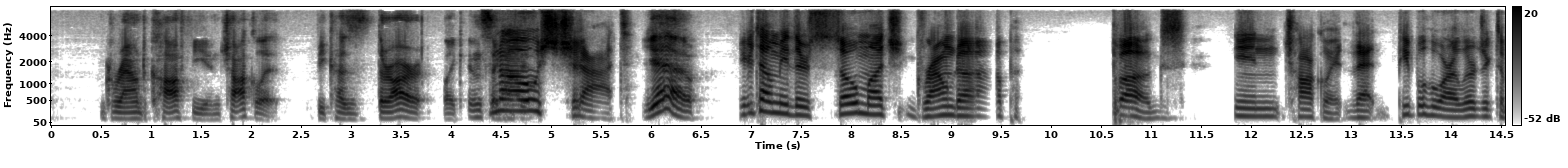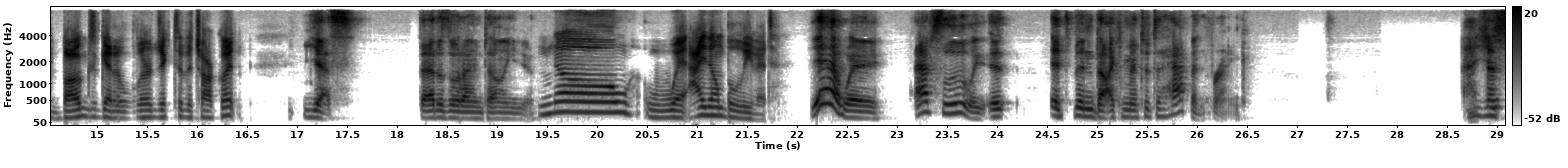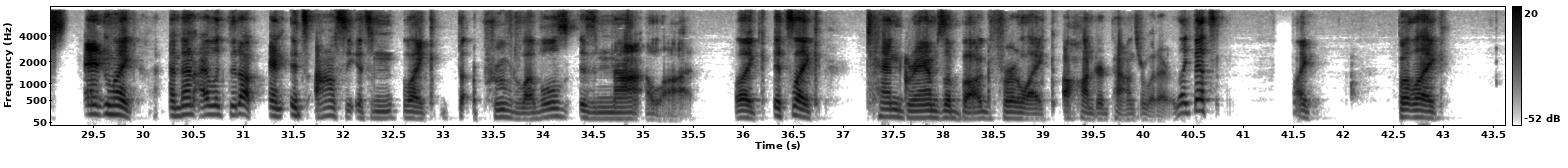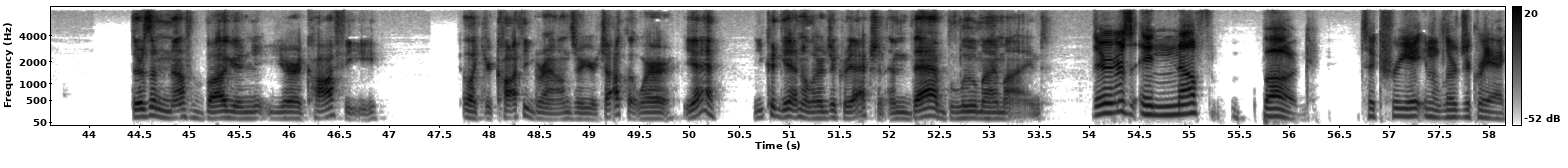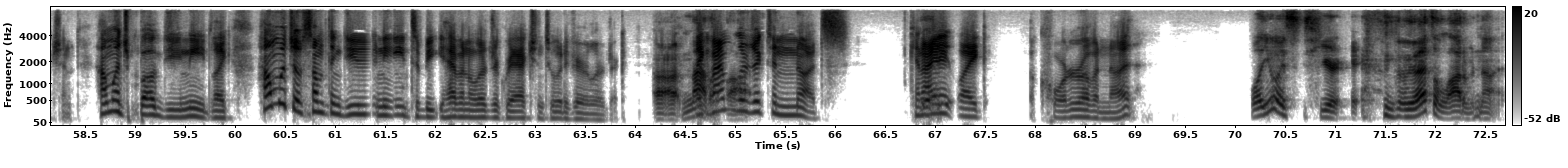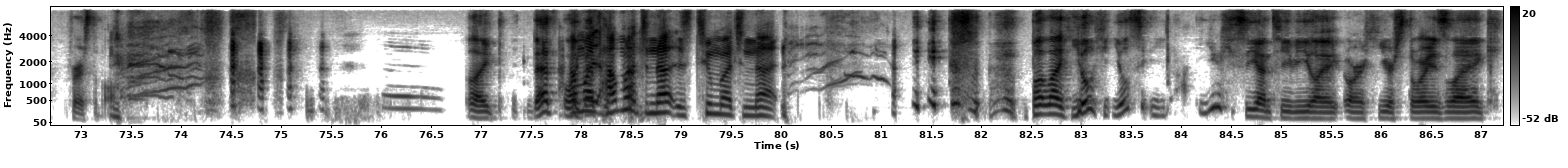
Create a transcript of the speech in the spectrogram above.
ground coffee and chocolate because there are like insect. No shot. Yeah. You're telling me there's so much ground up bugs in chocolate that people who are allergic to bugs get allergic to the chocolate? Yes. That is what I am telling you. No way. I don't believe it. Yeah, way. Absolutely. It it's been documented to happen, Frank. I just And like, and then I looked it up, and it's honestly, it's like the approved levels is not a lot. Like, it's like 10 grams of bug for like a hundred pounds or whatever. Like that's like, but like, there's enough bug in your coffee, like your coffee grounds or your chocolate, where yeah, you could get an allergic reaction, and that blew my mind. there's enough bug to create an allergic reaction. How much bug do you need? Like how much of something do you need to be have an allergic reaction to it if you're allergic? Uh, not like if I'm lot. allergic to nuts, can Yeah. I eat like a quarter of a nut? Well, you always hear that's a lot of nut, first of all. Like that's how much that's- how much nut is too much nut? but like you'll you'll see you see on TV like or hear stories like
